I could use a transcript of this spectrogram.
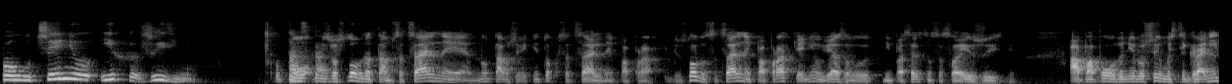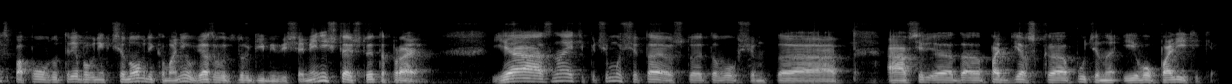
по улучшению их жизни. Вот так ну, скажем. безусловно, там социальные, ну там же ведь не только социальные поправки. Безусловно, социальные поправки, они увязывают непосредственно со своей жизнью. А по поводу нерушимости границ, по поводу требований к чиновникам, они увязывают с другими вещами. Они считают, что это правильно. Я, знаете, почему считаю, что это, в общем-то, а, э, поддержка Путина и его политики?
